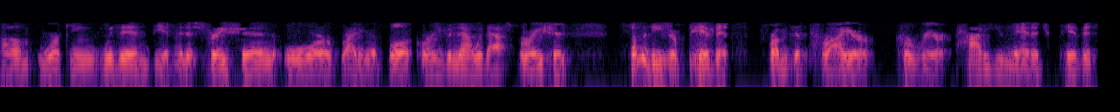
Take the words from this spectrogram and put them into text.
um, working within the administration or writing a book or even now with aspiration. Some of these are pivots from the prior career, how do you manage pivots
